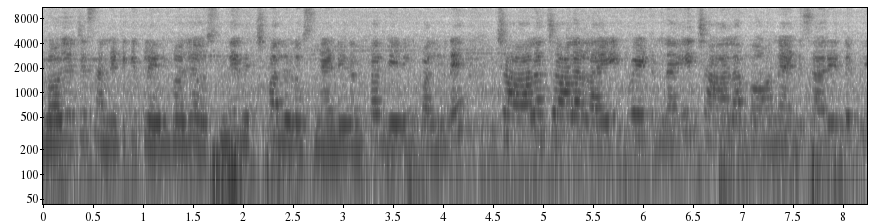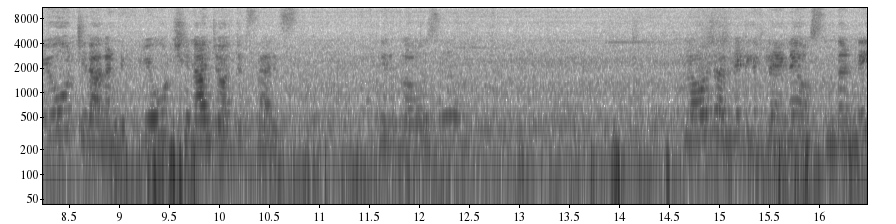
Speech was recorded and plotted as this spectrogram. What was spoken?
బ్లౌజ్ వచ్చేసి అన్నిటికీ ప్లెయిన్ బ్లౌజే వస్తుంది. రిచ్ పళ్ళులు వస్తున్నాయండి. ఇదంతా వీవింగ్ పళ్ళునే. చాలా చాలా లైట్ వెయిట్ ఉన్నాయి. చాలా బాగున్నాయండి శారీ అయితే ప్యూర్ చినానండి ప్యూర్ చినా జార్జెట్ శారీస్ ఇది బ్లౌజ్. బ్లౌజ్ అన్నిటికీ ప్లెయినే వస్తుందండి.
